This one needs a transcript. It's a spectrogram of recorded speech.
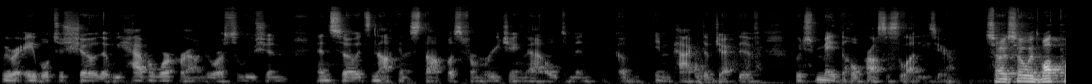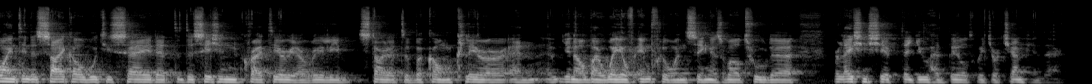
we were able to show that we have a workaround or a solution. And so it's not going to stop us from reaching that ultimate um, impact objective, which made the whole process a lot easier. So, so at what point in the cycle would you say that the decision criteria really started to become clearer, and you know, by way of influencing as well through the relationship that you had built with your champion there?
